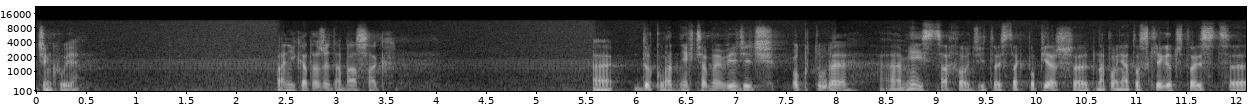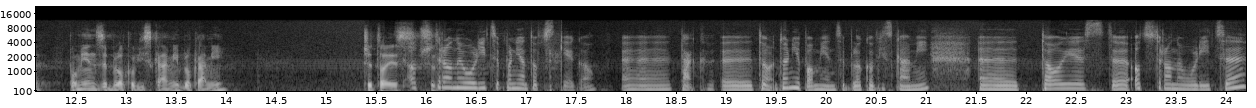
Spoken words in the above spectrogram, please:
dziękuję. Pani Katarzyna Basak. E, Dokładnie chciałbym wiedzieć, o które miejsca chodzi. To jest tak po pierwsze na Poniatowskiego, czy to jest e, pomiędzy blokowiskami, blokami? Czy to jest Od przy... strony ulicy Poniatowskiego. E, tak, e, to, to nie pomiędzy blokowiskami. E, to jest e, od strony ulicy,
